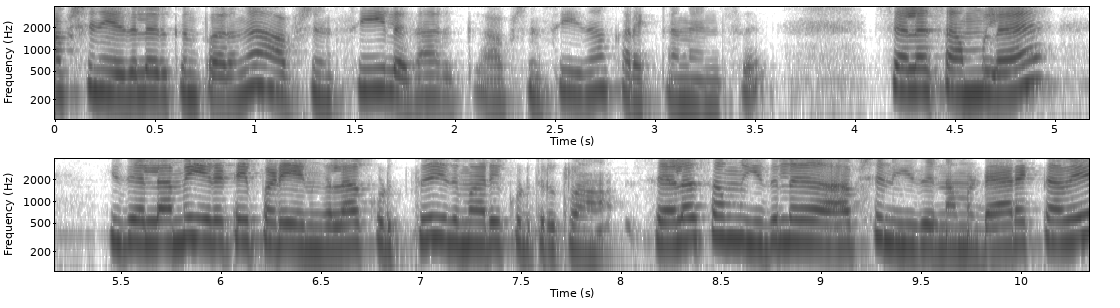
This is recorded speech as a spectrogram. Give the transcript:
option எதில் இருக்குன்னு பாருங்கள் ஆப்ஷன் சியில் தான் இருக்குது ஆப்ஷன் சி தான் கரெக்டான ஆன்சர் சில சம்மில் இது எல்லாமே இரட்டைப்படை எண்களாக கொடுத்து இது மாதிரி கொடுத்துருக்கலாம். சில சம் இதில் ஆப்ஷன் இது நம்ம டேரெக்டாகவே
